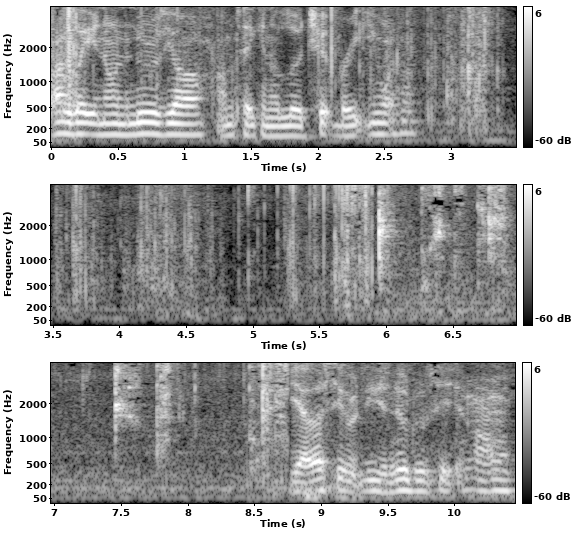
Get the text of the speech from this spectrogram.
While waiting on the noodles, y'all, I'm taking a little chip break. You want some? Yeah, let's see what these noodles hitting on.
